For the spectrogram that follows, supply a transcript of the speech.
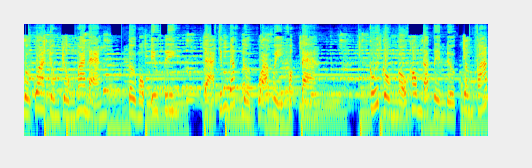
Vượt qua trùng trùng ma nạn, từ một yêu tiên, đã chứng đắc được quả vị Phật Đà. Cuối cùng ngộ không đã tìm được chân Pháp,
